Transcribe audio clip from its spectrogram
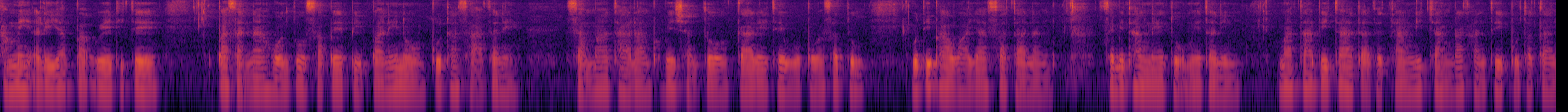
ธรรมเมอริยปะเวทิเตปัสสนาโหนตุสัพเพปิปานิโน พุทธศาสเนสัมมาทารังพระเวชันโต กาเลเทวปวัสตุ วุติภาวายาสตานัง สมิทังเนตุเมตานิง มาตาปิตาตาตทังนิจังรักขันติปุตตัง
